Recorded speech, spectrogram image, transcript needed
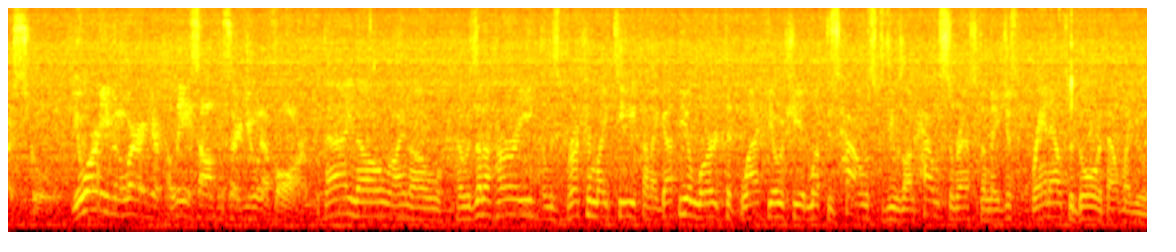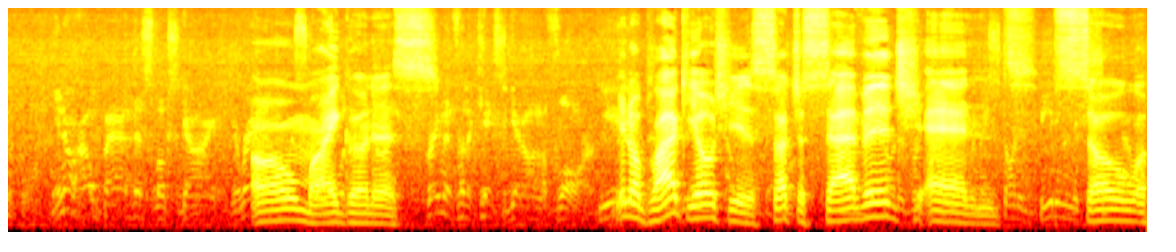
a school. You weren't even wearing your police officer uniform. I know, I know. I was in a hurry. I was brushing my teeth, and I got the alert that Black Yoshi had left his house because he was on house arrest, and they just ran out the door without my uniform. You know how bad this looks, guy? You ran Oh into my school with a gun, goodness. Screaming for the kids to get on the floor. You know, Black Yoshi is such a savage and so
